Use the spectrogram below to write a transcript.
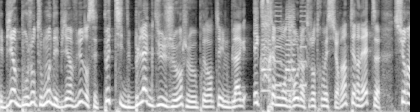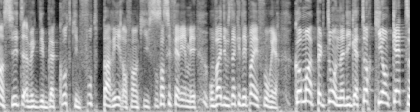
Eh bien bonjour tout le monde et bienvenue dans cette petite blague du jour. Je vais vous présenter une blague extrêmement drôle, a toujours trouvé sur internet, sur un site avec des blagues courtes qui ne font pas rire, enfin qui sont censées faire rire, mais on va, vous inquiétez pas, elles font rire. Comment appelle-t-on un alligator qui enquête?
